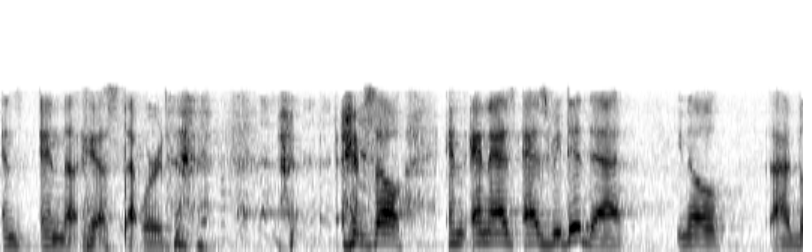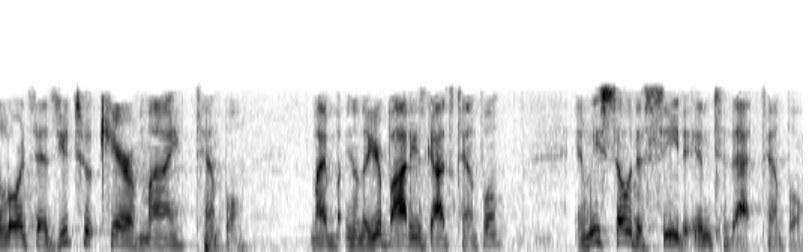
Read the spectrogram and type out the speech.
and and uh, yes, that word. and so, and and as as we did that, you know, uh, the Lord says, "You took care of my temple, my you know, your body is God's temple." And we sowed a seed into that temple.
